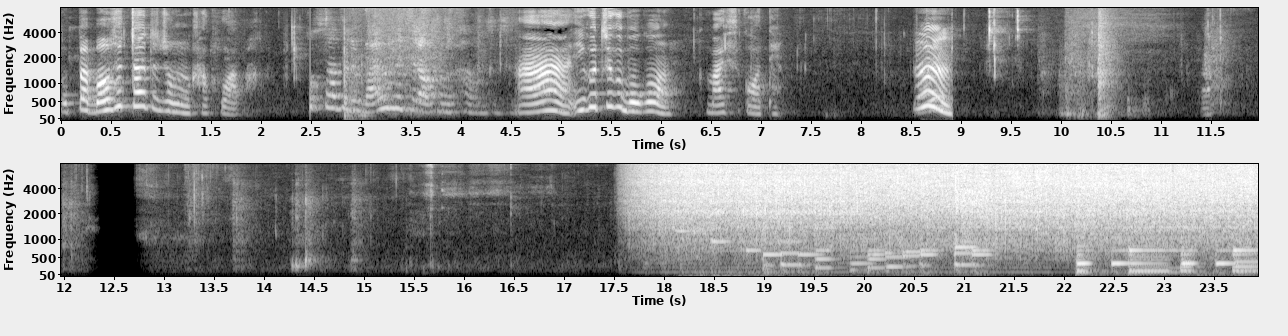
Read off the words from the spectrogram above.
오빠 머스타드 좀 갖고 와봐. 소사들은 마요네즈라고 생각하고 있었어. 아 이거 찍어 먹어. 맛있을 것 같아. 음. 아.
